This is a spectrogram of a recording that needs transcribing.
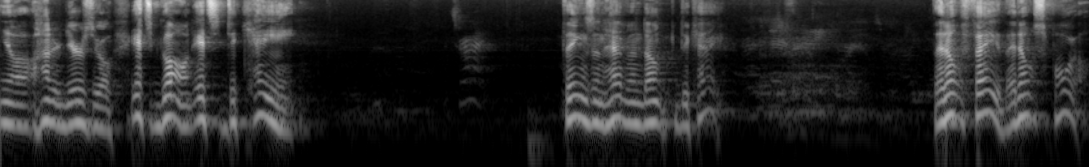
you know, a hundred years ago. It's gone. It's decaying. Things in heaven don't decay. They don't fade. They don't spoil.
